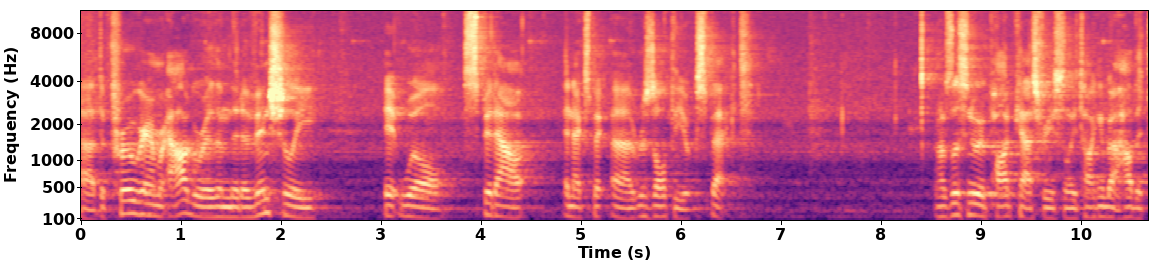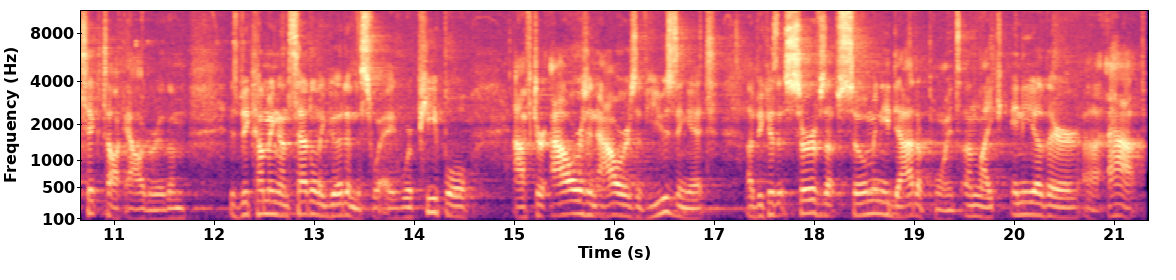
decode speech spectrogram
uh, the program or algorithm that eventually it will spit out an uh, result that you expect. I was listening to a podcast recently talking about how the TikTok algorithm is becoming unsettlingly good in this way, where people, after hours and hours of using it, uh, because it serves up so many data points, unlike any other uh, app,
